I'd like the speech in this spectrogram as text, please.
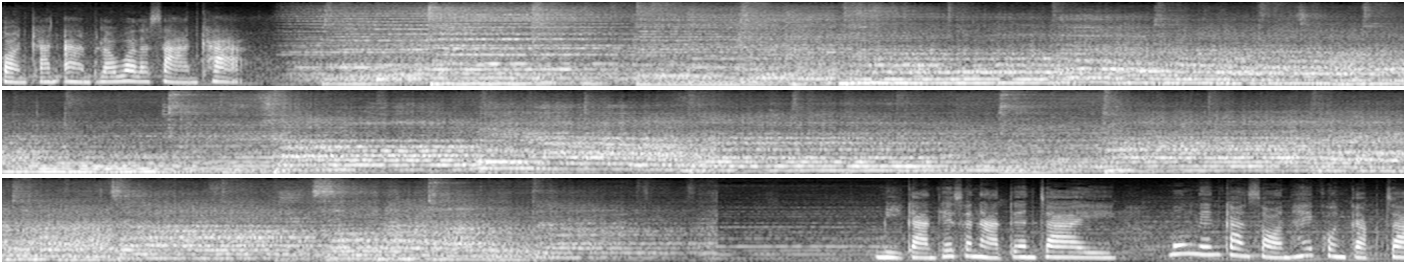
ก่อนการอ่านพระวรสารค่ะ มีการเทศนาเตือนใจ มุ่งเน้นการสอนให้คนกลับใจ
